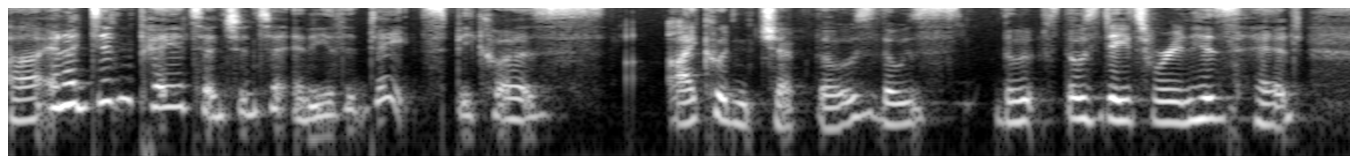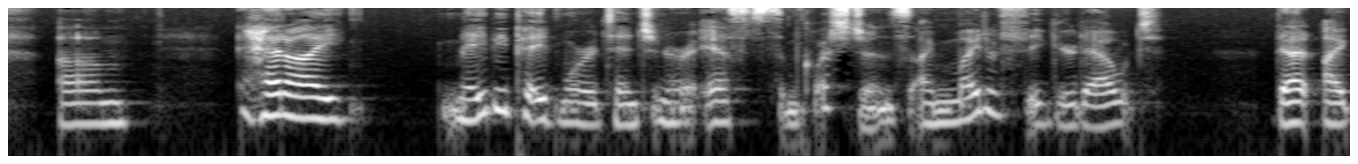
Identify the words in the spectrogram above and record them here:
Uh, and I didn't pay attention to any of the dates because I couldn't check those. Those those, those dates were in his head. Um, had I maybe paid more attention or asked some questions, I might have figured out that I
